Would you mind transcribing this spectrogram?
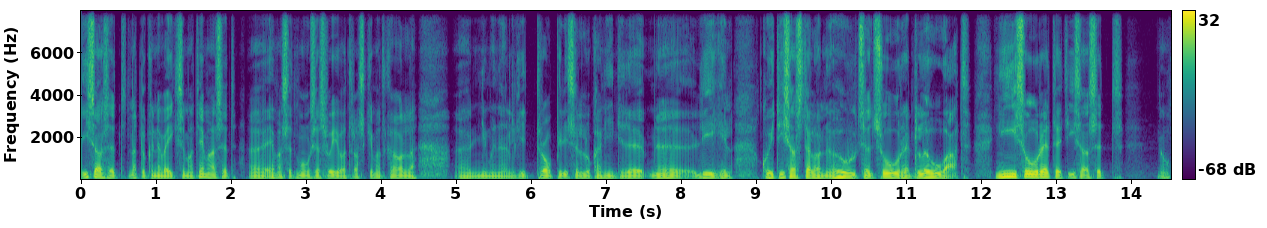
isased, natukene väiksemad emased, äh, emased muuseas võivad raskemad ka olla äh, nii mõnelgi troopilisel lukaniidide äh, liigil, kuid isastel on õudselt suured lõuad, nii suured, et isased noh,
